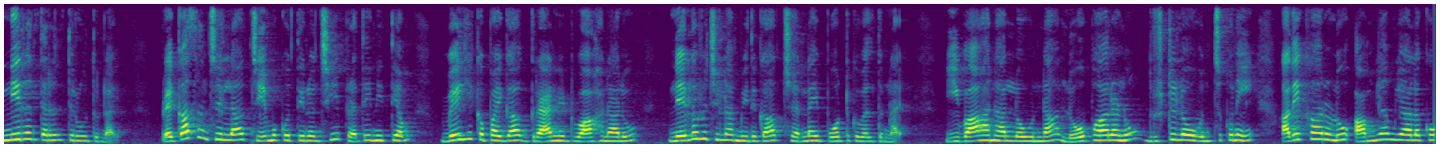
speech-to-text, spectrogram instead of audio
నిరంతరం తిరుగుతున్నాయి. ప్రకాశం జిల్లా చీమకుర్తి నుంచి ప్రతినిత్యం వెయ్యికి పైగా గ్రానైట్ వాహనాలు నెల్లూరు జిల్లా మీదుగా చెన్నై పోర్టుకు వెళ్తున్నాయి. ఈ వాహనాల్లో ఉన్న లోపాలను దృష్టిలో ఉంచుకుని అధికారులు అమ్యామ్యాలకు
